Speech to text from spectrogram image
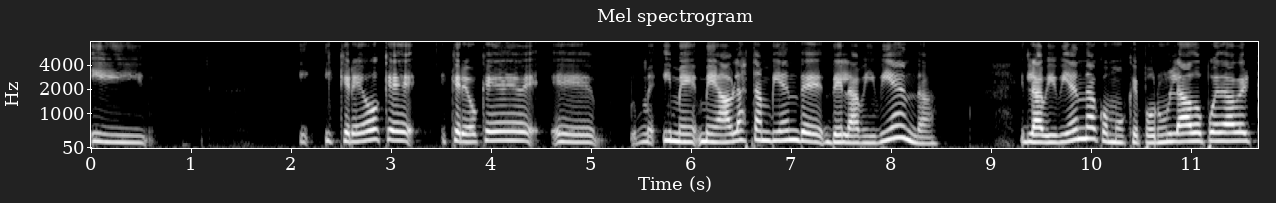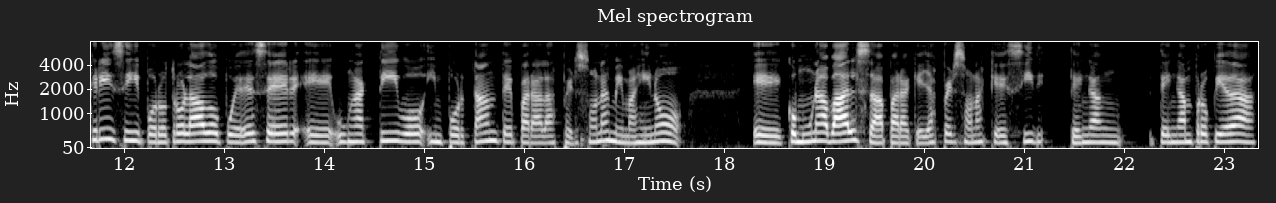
y, y, creo que creo que eh, y me, me, hablas también de, de, la vivienda. La vivienda como que por un lado puede haber crisis y por otro lado puede ser un activo importante para las personas me imagino eh, como una balsa para aquellas personas que sí tengan tengan propiedad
